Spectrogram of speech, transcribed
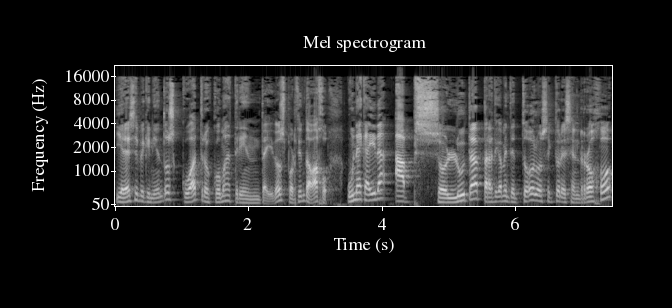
y el SP500 4,32% abajo. Una caída absoluta, prácticamente todos los sectores en rojo.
